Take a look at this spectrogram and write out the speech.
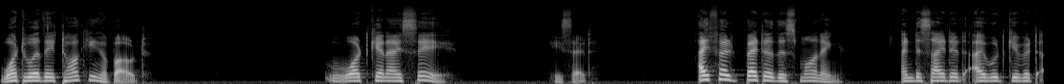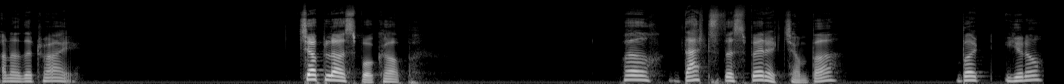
What were they talking about? What can I say? he said. I felt better this morning and decided I would give it another try. Chapla spoke up. Well, that's the spirit, Champa. But, you know,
